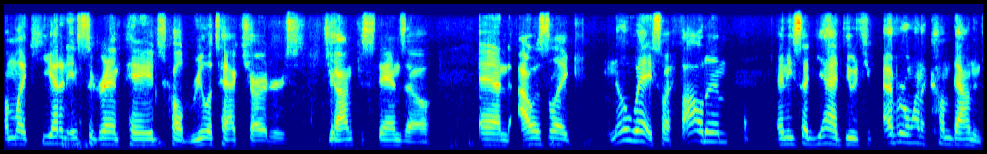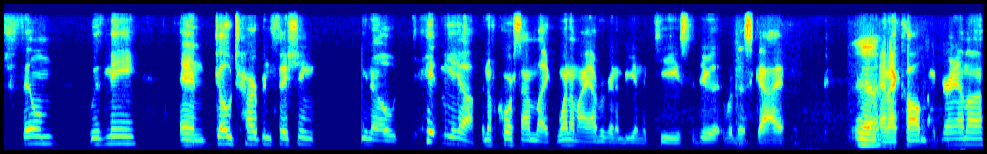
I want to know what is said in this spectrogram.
I'm like, he had an Instagram page called Real Attack Charters, John Costanzo, and I was like, "No way!" So I followed him, and he said, "Yeah, dude, if you ever want to come down and film with me and go tarpon fishing, you know, hit me up." And of course, I'm like, "When am I ever going to be in the Keys to do it with this guy?" Yeah. And I called my grandma,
